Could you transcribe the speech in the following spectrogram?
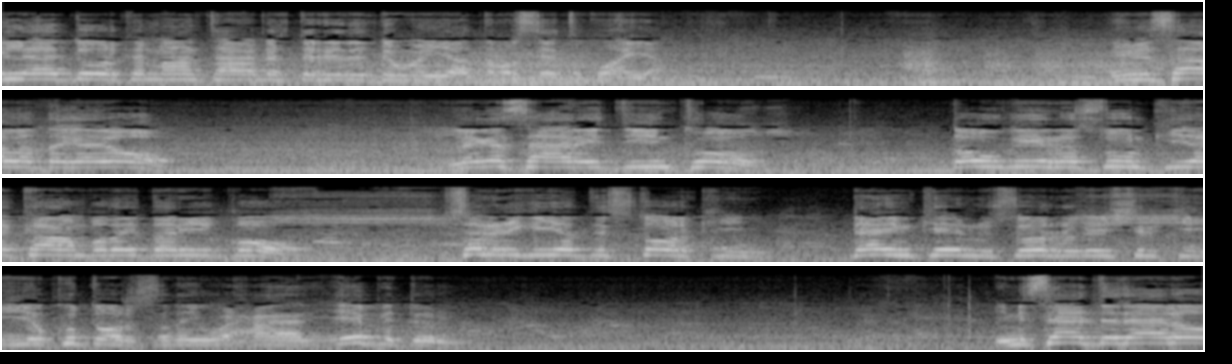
ilaa doorkan maantaa dhakhtarrada daweeyaa dabarseeta ku haya. Imisaa la dagayoo laga saaray diinto. Dawgii rasuulkiiyo ka ambaday dariiqo. Sharcigiiyo distoorkii daa'imkeennu soo rogay shirki iyo ku doorsaday waxaan eebba doonay imisaa dadaalo?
